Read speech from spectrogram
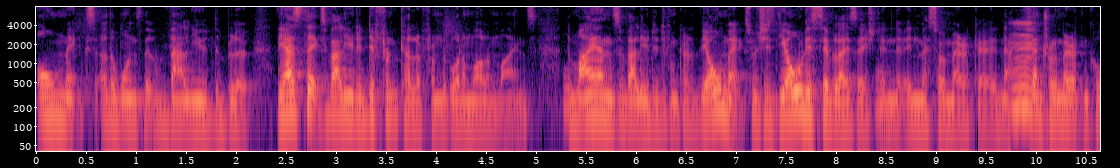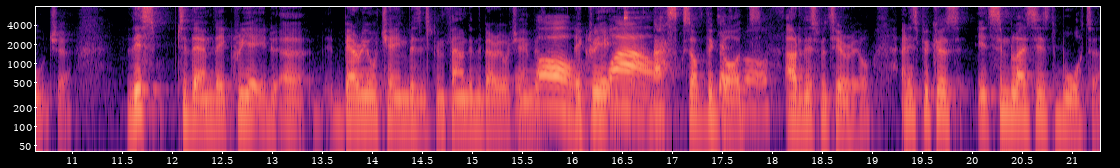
Olmecs are the ones that valued the blue. The Aztecs valued a different color from the Guatemalan mines. The mm. Mayans valued a different color. The Olmecs, which is the oldest civilization in, mm. in Mesoamerica, in that mm. Central American culture, This, to them, they created uh, burial chambers. It's been found in the burial chambers. Oh, they created wow. masks of the Death gods out of this material. And it's because it symbolizes water.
